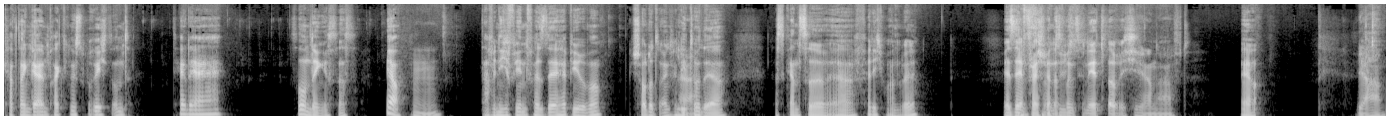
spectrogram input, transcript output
Ich habe dann einen geilen Praktikumsbericht und tada. So ein Ding ist das. Mhm. Da bin ich auf jeden Fall sehr happy rüber. Shoutout an Kalito, Ja. der das Ganze äh, fertig machen will. Wäre sehr Das fresh, wenn das funktioniert, glaube ich. Ehrenhaft. Ja. Ja.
